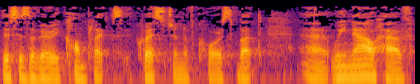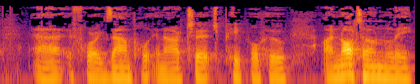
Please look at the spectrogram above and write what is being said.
this is a very complex question, of course, but uh, we now have, uh, for example, in our church, people who are not only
